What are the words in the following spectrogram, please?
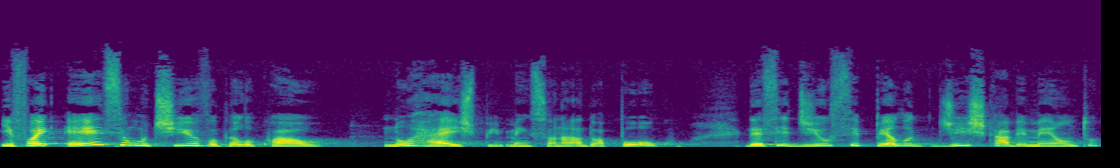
E foi esse o motivo pelo qual, no RESP mencionado há pouco, decidiu-se pelo descabimento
